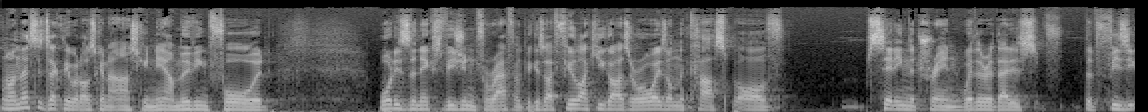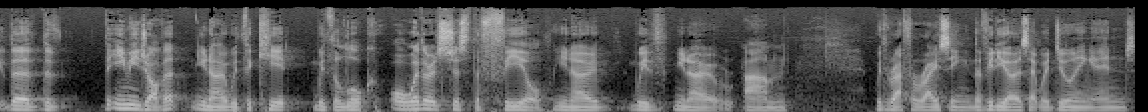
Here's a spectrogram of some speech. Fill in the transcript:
Oh, and that's exactly what I was going to ask you now. Moving forward, what is the next vision for Rapha? Because I feel like you guys are always on the cusp of setting the trend, whether that is the physic, the, the the image of it, you know, with the kit, with the look, or whether it's just the feel, you know, with you know, um, with Rapha Racing, the videos that we're doing, and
